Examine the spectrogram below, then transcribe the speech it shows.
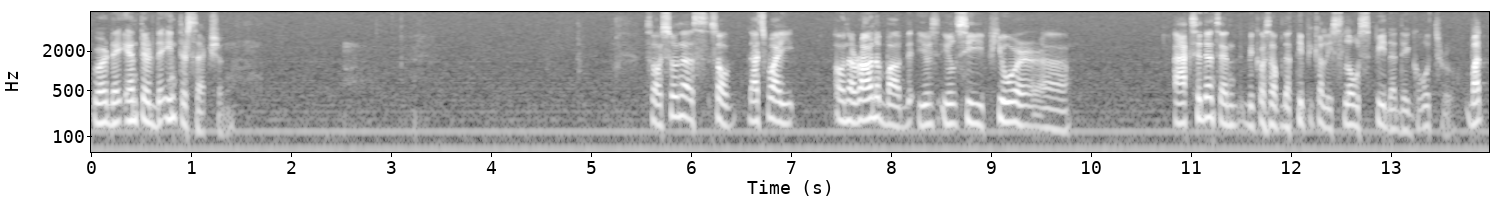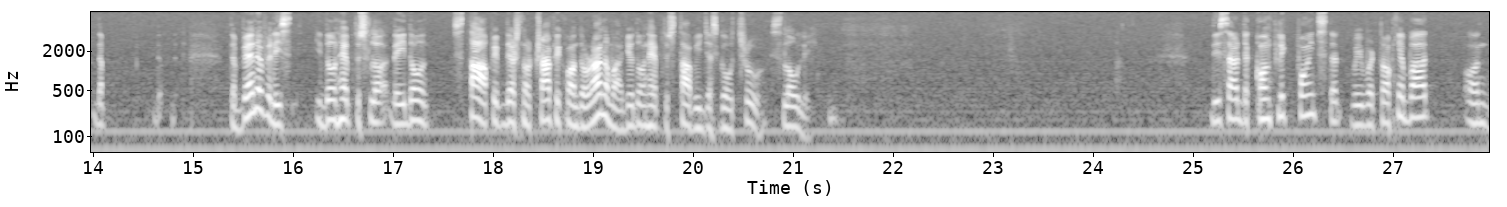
where they enter the intersection. So as soon as, so that's why on a roundabout you, you'll see fewer uh, accidents and because of the typically slow speed that they go through. But the the benefit is you don't have to slow they don't stop if there's no traffic on the roundabout you don't have to stop you just go through slowly these are the conflict points that we were talking about on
